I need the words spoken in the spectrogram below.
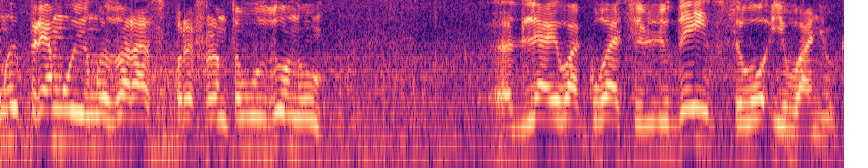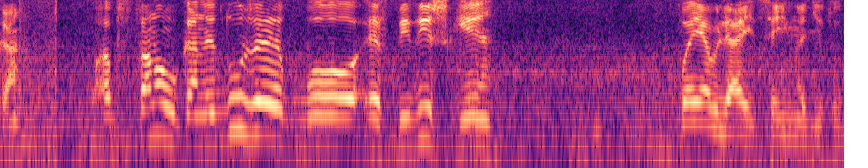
Ми прямуємо зараз в прифронтову зону е, для евакуації людей в село Іванівка. Обстановка не дуже, бо FPV-шки появляються іноді тут.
